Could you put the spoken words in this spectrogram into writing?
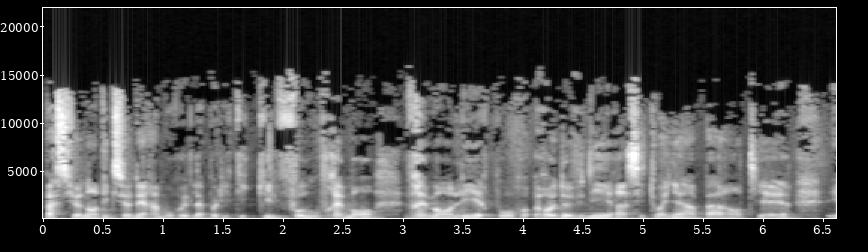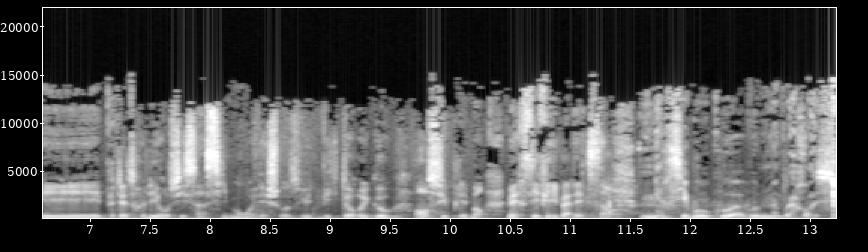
passionnant dictionnaire amoureux de la politique qu'il faut vraiment, vraiment lire pour redevenir un citoyen à part entière et peut-être lire aussi Saint-Simon et les choses vues de Victor Hugo en supplément. Merci Philippe Alexandre. Merci beaucoup à vous de m'avoir reçu.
